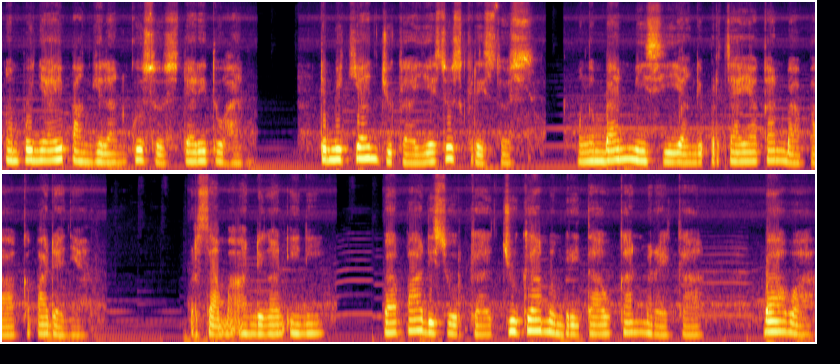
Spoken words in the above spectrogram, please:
mempunyai panggilan khusus dari Tuhan Demikian juga Yesus Kristus mengemban misi yang dipercayakan Bapa kepadanya. Bersamaan dengan ini, Bapa di surga juga memberitahukan mereka bahwa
